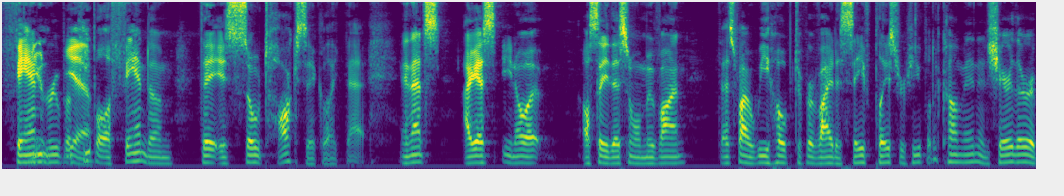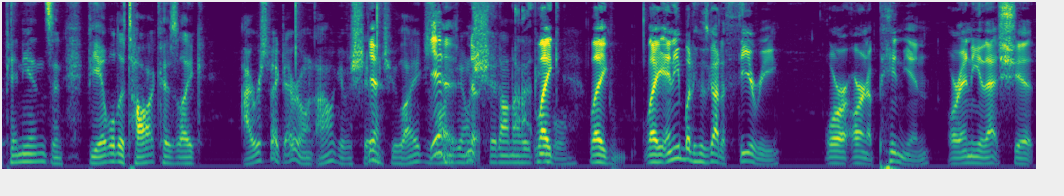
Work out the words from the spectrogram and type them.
fan You- group of yeah. people, a fandom that is so toxic like that? And that's I guess you know what I'll say this and we'll move on. That's why we hope to provide a safe place for people to come in and share their opinions and be able to talk. Because like I respect everyone. I don't give a shit Yeah. what you like as Yeah, long as you don't no, shit on other people. like like like anybody who's got a theory or or an opinion or any of that shit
